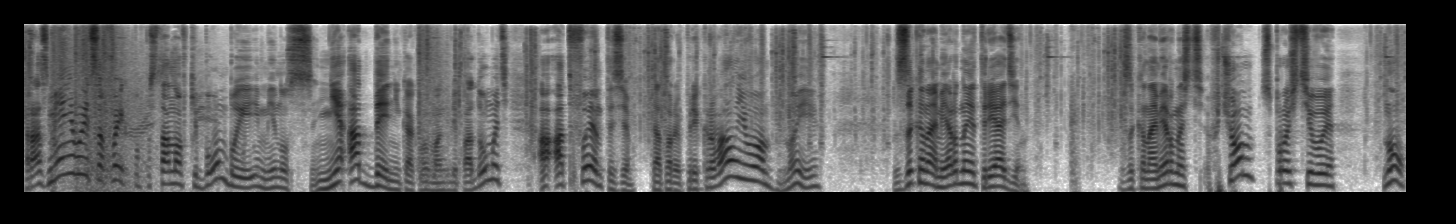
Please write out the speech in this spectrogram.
разменивается. Фейк по постановке бомбы. И минус не от Дэнни, как вы могли подумать, а от Фэнтези, который прикрывал его. Ну и закономерные 3-1. Закономерность в чем, спросите вы? Ну,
